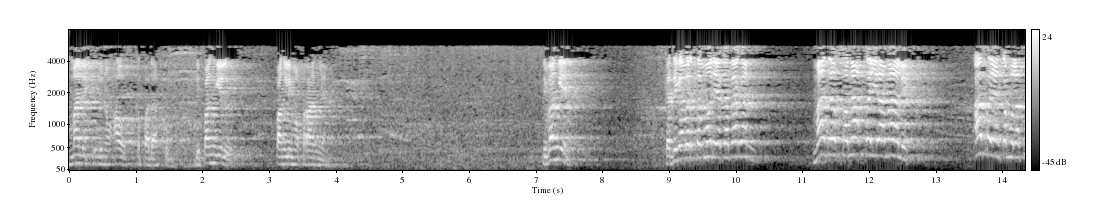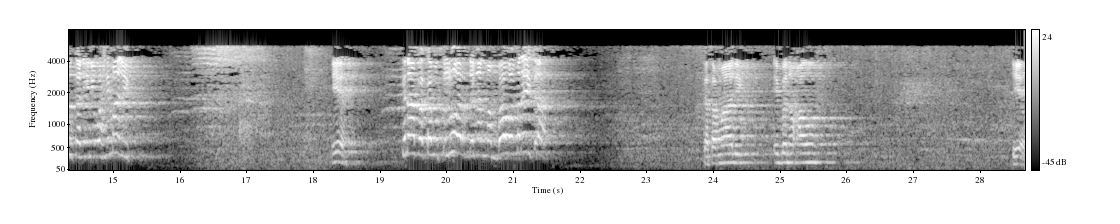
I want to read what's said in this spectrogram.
Malik ibnu Auf kepadaku. Dipanggil panglima perangnya. Dipanggil. Ketika bertemu dia katakan, "Mada sana'ta ya Malik?" Apa yang kamu lakukan ini wahai Malik? Iya. Kenapa kamu keluar dengan membawa mereka? Kata Malik ibnu Auf. Iya.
